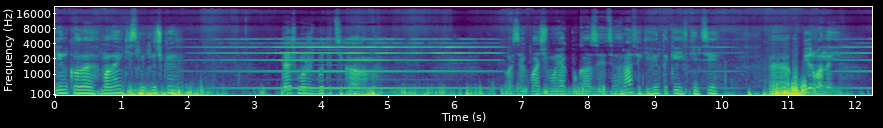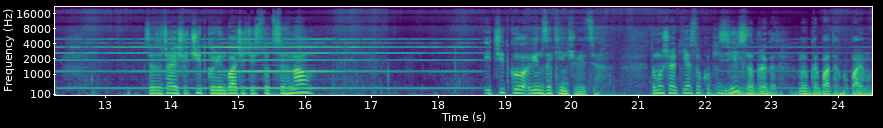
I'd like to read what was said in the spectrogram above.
інколи маленькі смітнички теж можуть бути цікавими. Ось як бачимо, як показується графік, і він такий в кінці е, обірваний. Це означає, що чітко він бачить ось тут сигнал. І чітко він закінчується. Тому що як є сукупність гільз, наприклад, ми в Карпатах купаємо,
